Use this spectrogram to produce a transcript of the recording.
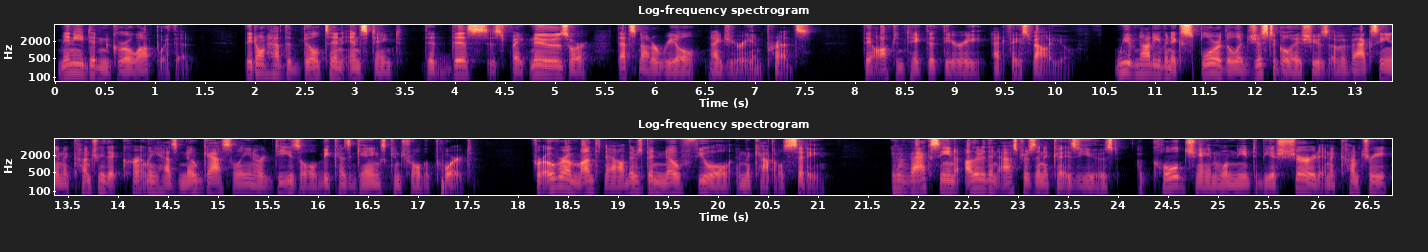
many didn't grow up with it. They don't have the built in instinct that this is fake news or that's not a real Nigerian prince. They often take the theory at face value. We have not even explored the logistical issues of a vaccine in a country that currently has no gasoline or diesel because gangs control the port. For over a month now, there's been no fuel in the capital city. If a vaccine other than AstraZeneca is used, a cold chain will need to be assured in a country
